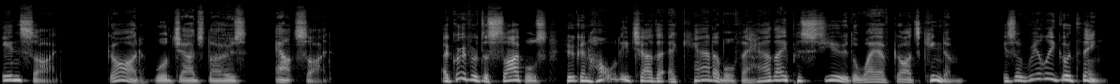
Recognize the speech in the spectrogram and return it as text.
inside? God will judge those outside. A group of disciples who can hold each other accountable for how they pursue the way of God's kingdom is a really good thing.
